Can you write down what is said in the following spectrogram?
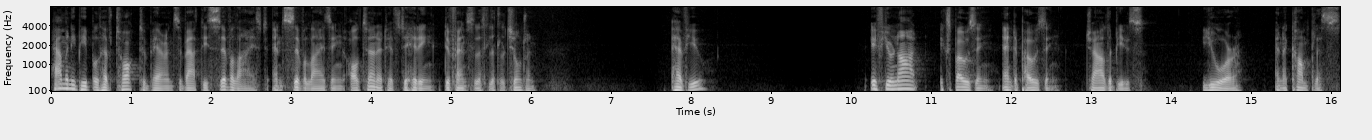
How many people have talked to parents about the civilized and civilizing alternatives to hitting defenseless little children? Have you? If you're not exposing and opposing child abuse, you're an accomplice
